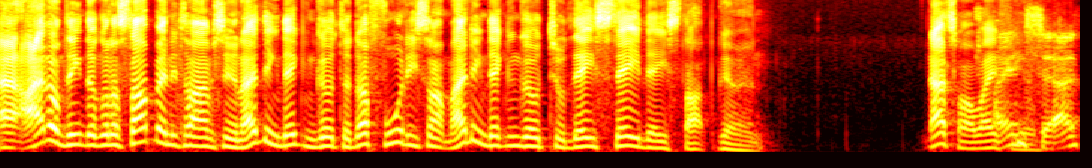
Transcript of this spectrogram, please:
I don't think they're going to stop anytime soon. I think they can go to the 40 something. I think they can go to they say they stop going. That's how I I feel. say I'd,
